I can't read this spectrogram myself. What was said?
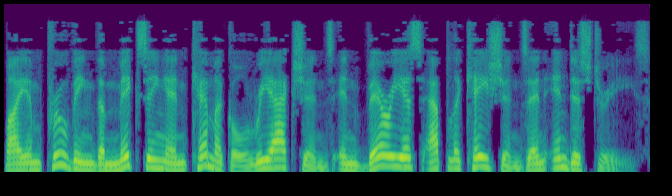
by improving the mixing and chemical reactions in various applications and industries.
